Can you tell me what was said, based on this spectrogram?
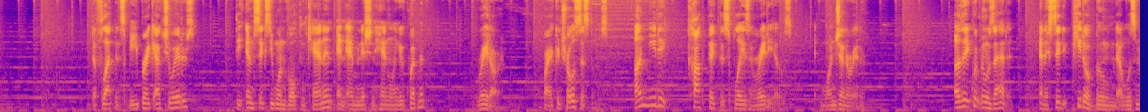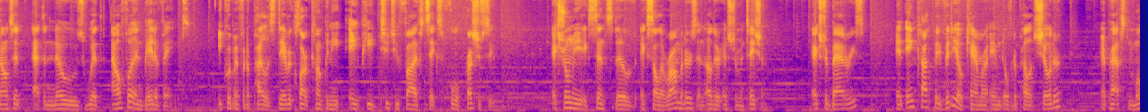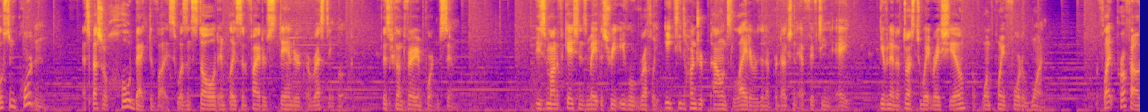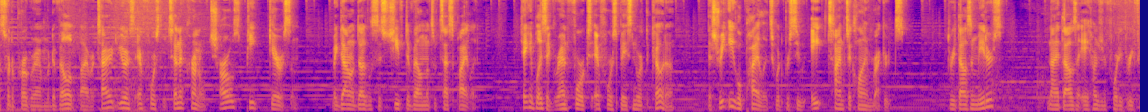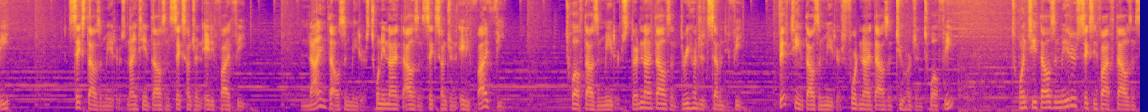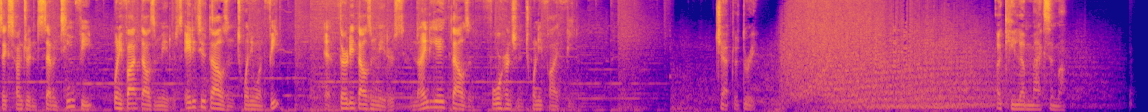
The flap and speed brake actuators, the M61 Vulcan cannon and ammunition handling equipment, radar, fire control systems, unneeded cockpit displays and radios, and one generator. Other equipment was added, and a pitot boom that was mounted at the nose with alpha and beta vanes, equipment for the pilot's David Clark Company AP2256 full pressure suit, extremely extensive accelerometers and other instrumentation, extra batteries, an in-cockpit video camera aimed over the pilot's shoulder, and perhaps most important, a special holdback device was installed in place of the fighter's standard arresting hook. This becomes very important soon. These modifications made the Streak Eagle roughly 1,800 pounds lighter than a production F-15A, giving it a thrust-to-weight ratio of 1.4 to 1. The flight profiles for the program were developed by retired U.S. Air Force Lieutenant Colonel Charles P. Garrison, McDonnell Douglas's chief developmental test pilot. Taking place at Grand Forks Air Force Base, North Dakota, the Streak Eagle pilots would pursue eight time to climb records 3,000 meters, 9,843 feet, 6,000 meters, 19,685 feet, 9,000 meters, 29,685 feet, 12,000 meters, 39,370 feet, 15,000 meters, 49,212 feet, 20,000 meters, 65,617 feet, 25,000 meters, 82,021 feet, and 30,000 meters, 98,425 feet. Chapter 3 Aquila Maxima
